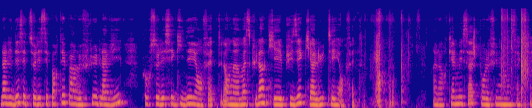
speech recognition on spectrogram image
Là, l'idée, c'est de se laisser porter par le flux de la vie pour se laisser guider, en fait. Là, on a un masculin qui est épuisé, qui a lutté, en fait. Alors, quel message pour le féminin sacré?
